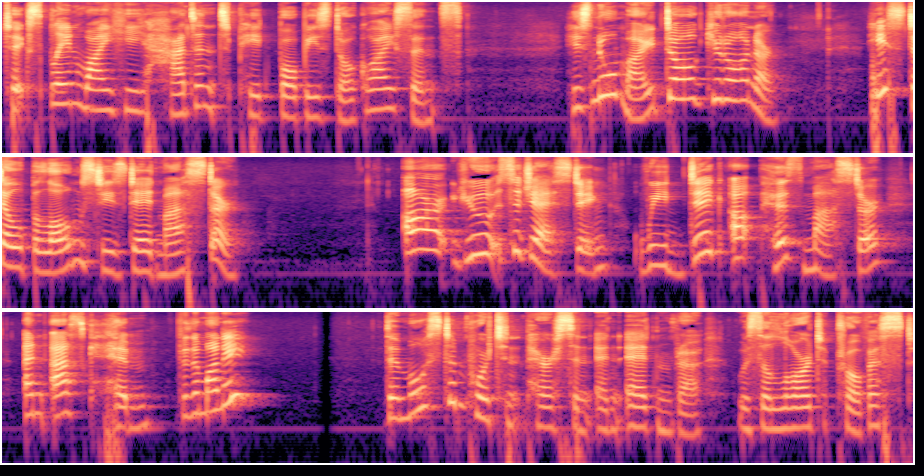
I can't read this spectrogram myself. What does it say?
to explain why he hadn't paid Bobby's dog licence. He's no my dog, Your Honour. He still belongs to his dead master. Are you suggesting we dig up his master and ask him for the money? The most important person in Edinburgh was the Lord Provost.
